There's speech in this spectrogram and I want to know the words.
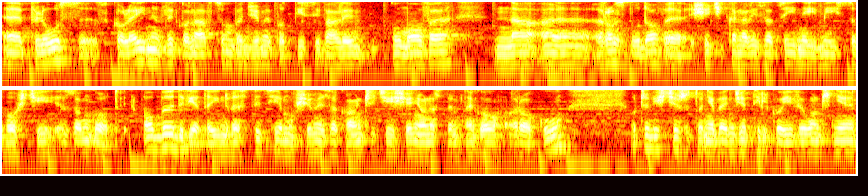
E, Plus z kolejnym wykonawcą będziemy podpisywali umowę na e, rozbudowę sieci kanalizacyjnej miejscowości Zongoty. Obydwie te inwestycje musimy zakończyć jesienią następnego roku. Oczywiście, że to nie będzie tylko i wyłącznie, e,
